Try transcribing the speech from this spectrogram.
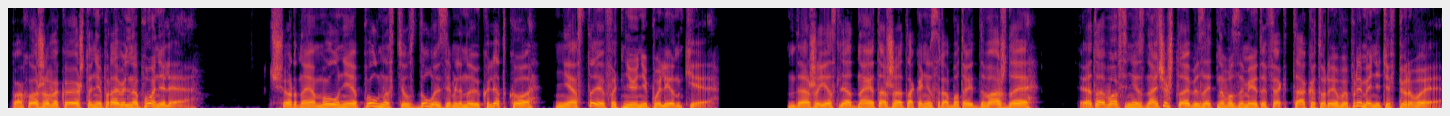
«Похоже, вы кое-что неправильно поняли». Черная молния полностью сдула земляную клетку, не оставив от нее ни пылинки. Даже если одна и та же атака не сработает дважды, это вовсе не значит, что обязательно возымеет эффект та, который вы примените впервые.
